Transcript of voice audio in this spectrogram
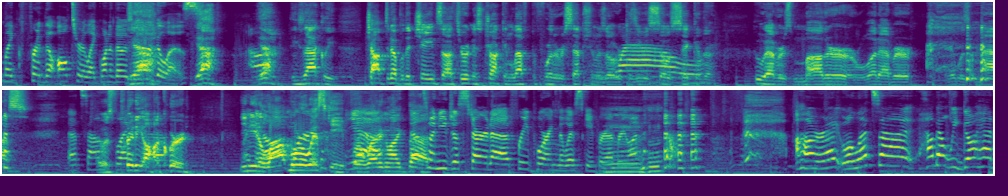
Like for the altar, like one of those Yeah. pergolas. Yeah. Oh. Yeah, exactly. Chopped it up with a chainsaw, threw it in his truck, and left before the reception was over because he was so sick of the whoever's mother or whatever. It was a mess. That sounds it was like pretty uh, awkward. You like need a lot more whiskey for Yeah, a wedding like that. That's when you just start uh, free pouring the whiskey for everyone. Mm-hmm. All right, well, let's, uh, how about we go ahead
